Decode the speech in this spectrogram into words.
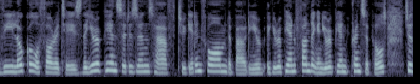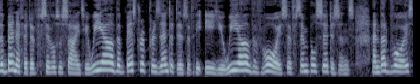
the local authorities. The European citizens have to get informed about Euro European funding and European principles to the benefit of civil society. We are the best representatives of the EU. We are the voice of simple citizens, and that voice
